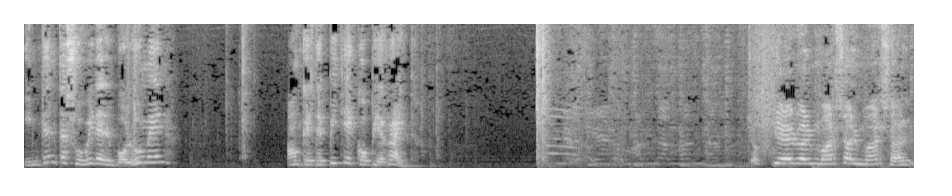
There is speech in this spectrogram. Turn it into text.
intenta subir el volumen aunque te pille copyright. Yo quiero el Marshall Marshall.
